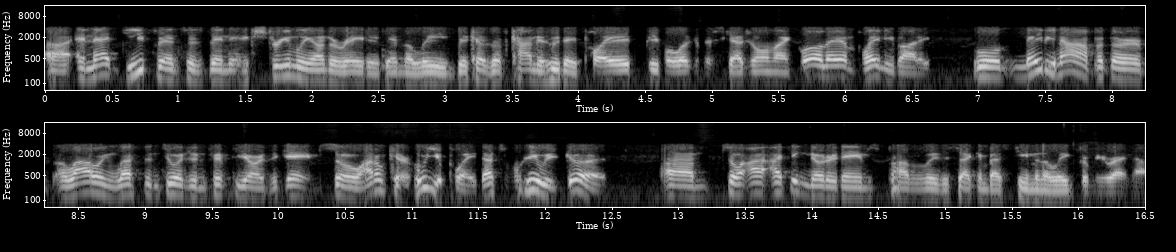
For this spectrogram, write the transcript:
Uh, and that defense has been extremely underrated in the league because of kind of who they played. People look at the schedule and like, well, they haven't played anybody. Well, maybe not, but they're allowing less than 250 yards a game. So I don't care who you play. That's really good. Um, so I, I think Notre Dame's probably the second best team in the league for me right now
